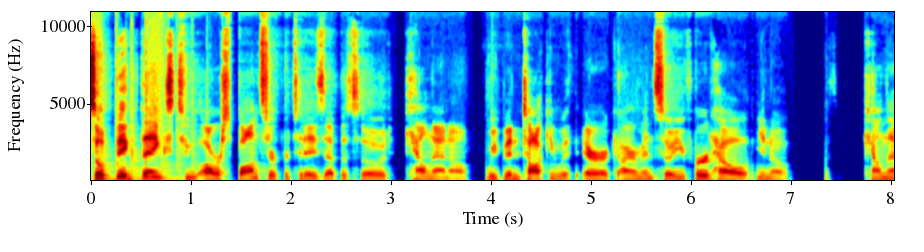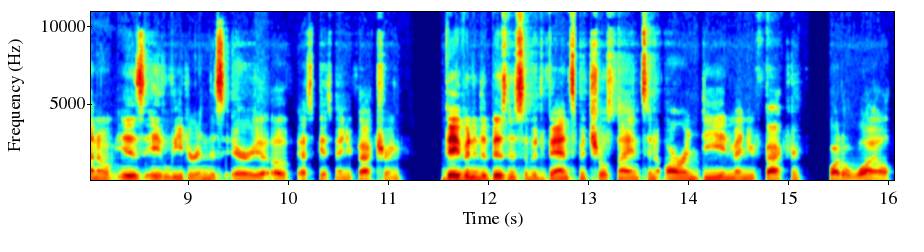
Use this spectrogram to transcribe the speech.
So, big thanks to our sponsor for today's episode, CalNano. We've been talking with Eric Eierman. So, you've heard how, you know, CalNano is a leader in this area of SPS manufacturing. They've been in the business of advanced material science and R&D and manufacturing for quite a while.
